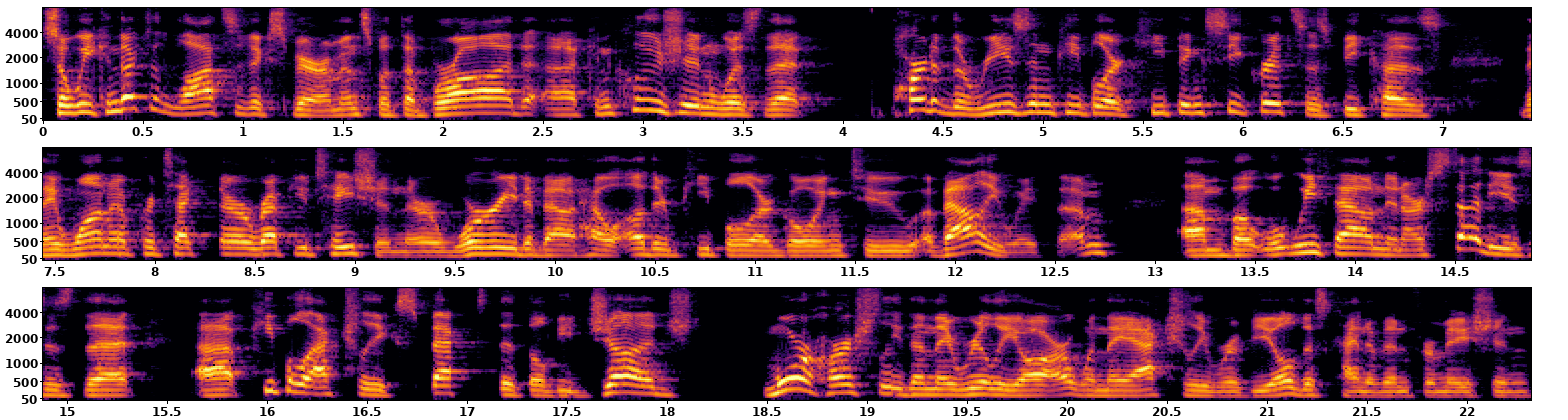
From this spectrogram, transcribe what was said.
So we conducted lots of experiments, but the broad uh, conclusion was that part of the reason people are keeping secrets is because they want to protect their reputation. They're worried about how other people are going to evaluate them. Um, but what we found in our studies is that uh, people actually expect that they'll be judged more harshly than they really are when they actually reveal this kind of information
